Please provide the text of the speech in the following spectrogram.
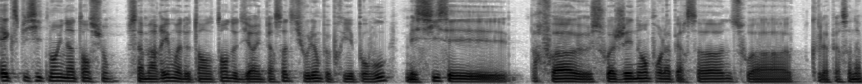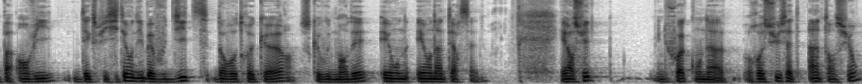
explicitement une intention. Ça m'arrive, moi, de temps en temps, de dire à une personne, si vous voulez, on peut prier pour vous. Mais si c'est parfois euh, soit gênant pour la personne, soit que la personne n'a pas envie d'expliciter, on dit, bah, vous dites dans votre cœur ce que vous demandez et on, et on intercède. Et ensuite, une fois qu'on a reçu cette intention,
